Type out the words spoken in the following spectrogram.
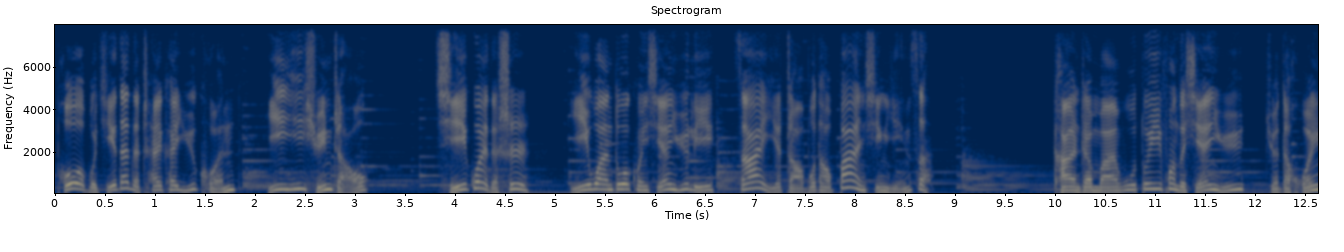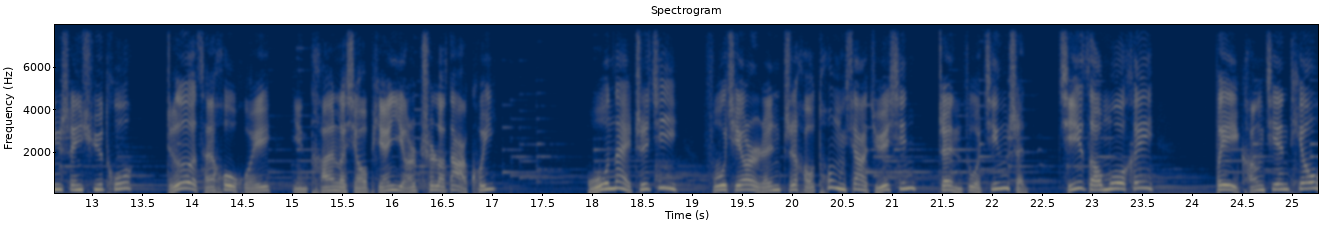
迫不及待地拆开鱼捆，一一寻找。奇怪的是，一万多捆咸鱼里再也找不到半星银子。看着满屋堆放的咸鱼，觉得浑身虚脱，这才后悔因贪了小便宜而吃了大亏。无奈之际。夫妻二人只好痛下决心，振作精神，起早摸黑，背扛肩挑，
